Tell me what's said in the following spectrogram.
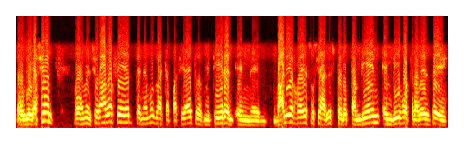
obligación. Como mencionaba Fer, tenemos la capacidad de transmitir en, varias redes sociales, pero también en vivo a través de,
